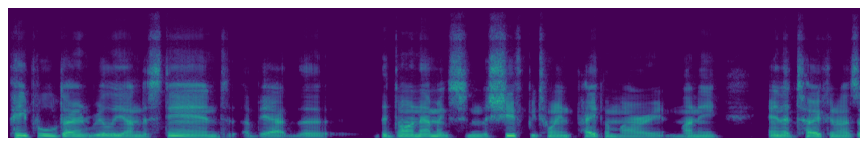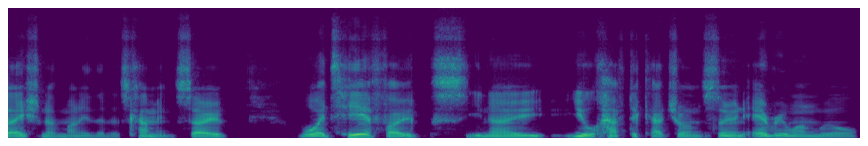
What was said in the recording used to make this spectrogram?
people don't really understand about the, the dynamics and the shift between paper money and the tokenization of money that is coming. So, while it's here, folks, you know, you'll have to catch on soon. Everyone will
